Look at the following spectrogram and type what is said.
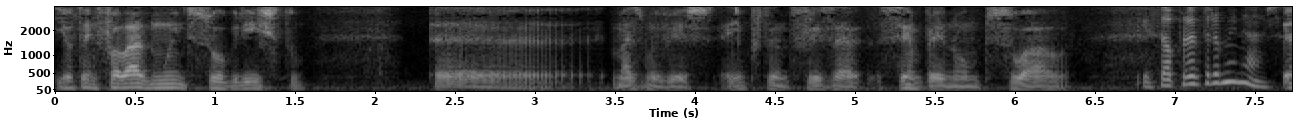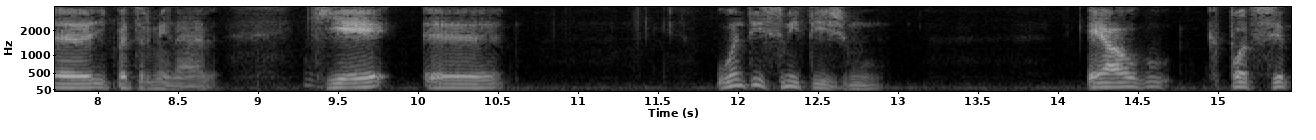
e eu tenho falado muito sobre isto. Uh, mais uma vez, é importante frisar sempre em nome pessoal. E só para terminar. Uh, e para terminar, que é o antissemitismo é algo que pode ser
